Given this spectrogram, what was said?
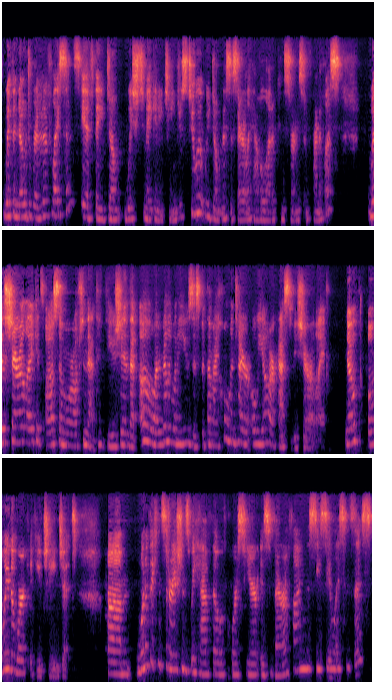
With a no derivative license, if they don't wish to make any changes to it, we don't necessarily have a lot of concerns in front of us. With share alike, it's also more often that confusion that, oh, I really want to use this, but then my whole entire OER has to be share alike. Nope, only the work if you change it. Um, one of the considerations we have though, of course, here is verifying the CC licenses.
